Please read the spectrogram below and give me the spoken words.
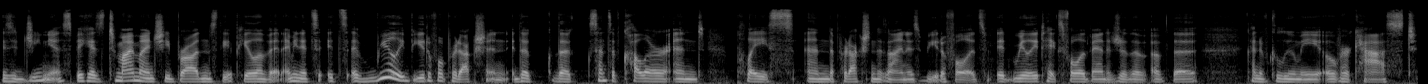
is a genius because, to my mind, she broadens the appeal of it. I mean, it's it's a really beautiful production. the The sense of color and place and the production design is beautiful. It's it really takes full advantage of the of the kind of gloomy, overcast.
